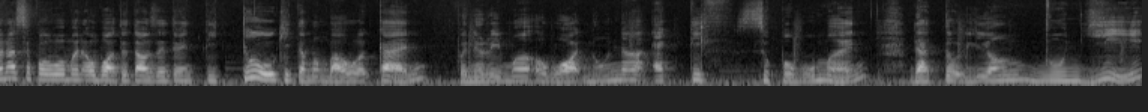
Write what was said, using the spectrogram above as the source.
Nona Superwoman Award 2022 kita membawakan penerima award Nona Active Superwoman Datuk Leong Ngun Yi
